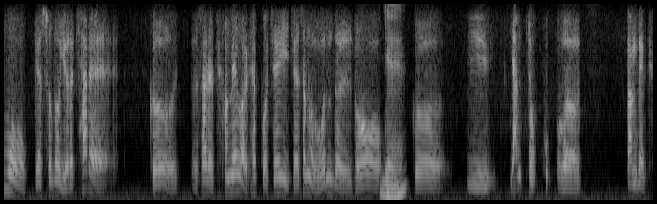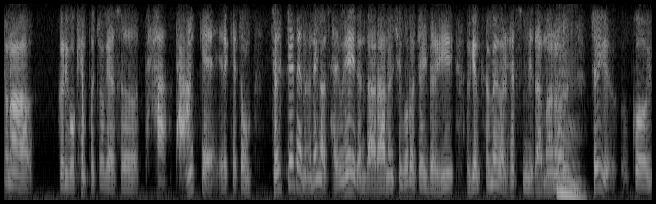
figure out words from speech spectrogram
후보께서도 여러 차례 그 의사를 표명을 했고 저희 재선 의원들도 예. 그이 양쪽 그당 대표나 그리고 캠프 쪽에서 다, 다 함께 이렇게 좀 절제된 은행을 사용해야 된다라는 식으로 저희들이 의견 표명을 했습니다만은 음. 저희 그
